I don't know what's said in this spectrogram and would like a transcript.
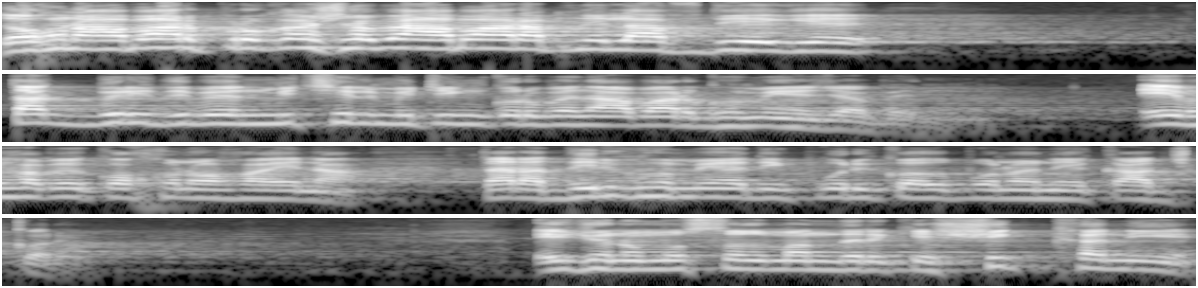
তখন আবার প্রকাশ হবে, আবার আপনি লাভ দিয়ে গিয়ে তাকবির দিবেন, মিছিল মিটিং করবেন, আবার ঘুমিয়ে যাবেন। এভাবে কখনো হয় না, তারা দীর্ঘমেয়াদী পরিকল্পনা নিয়ে কাজ করে। এই জন্য মুসলমানদেরকে শিক্ষা নিয়ে,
